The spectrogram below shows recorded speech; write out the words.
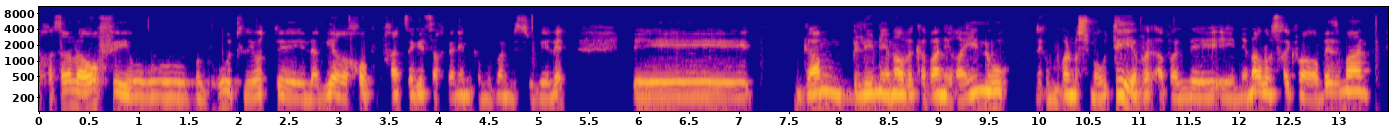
חסר לה אופי או בגרות להיות, אה, להגיע רחוק, מבחינת סגל שחקנים כמובן מסוגלת. אה, גם בלי נאמר וקוואני ראינו, זה כמובן משמעותי, אבל, אבל נאמר לא משחק כבר הרבה זמן, אה,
